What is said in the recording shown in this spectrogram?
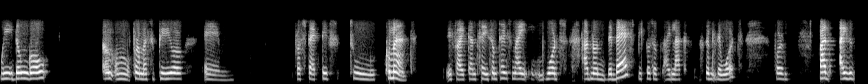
We don't go um, um, from a superior um, perspective to command. If I can say, sometimes my words are not the best because of I lack the words. For, but I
